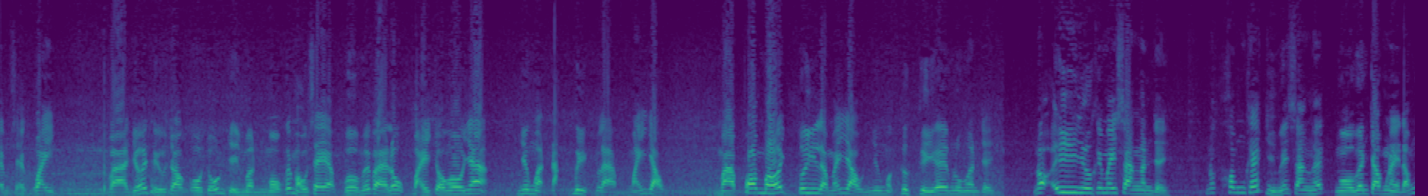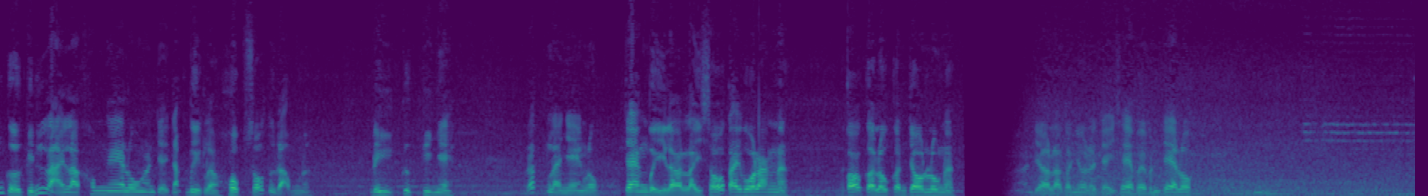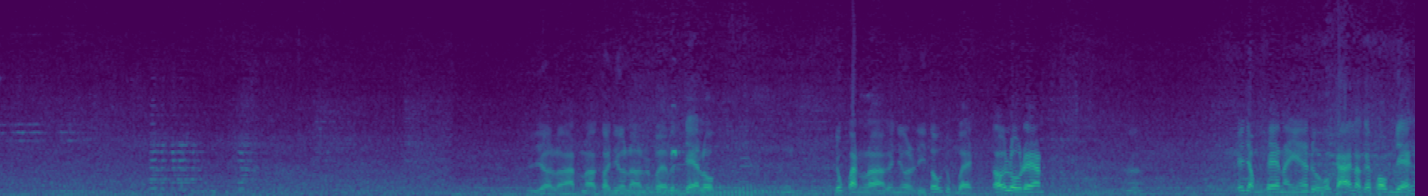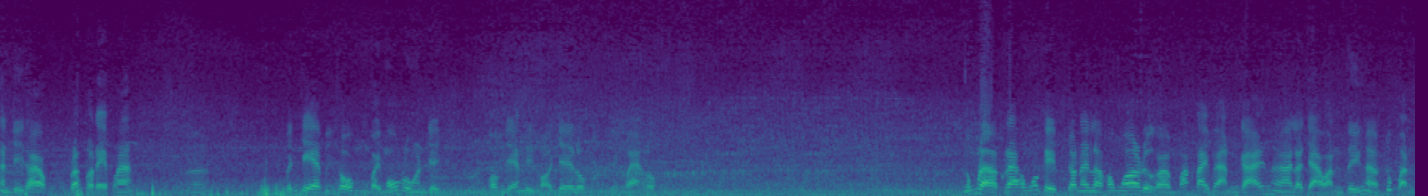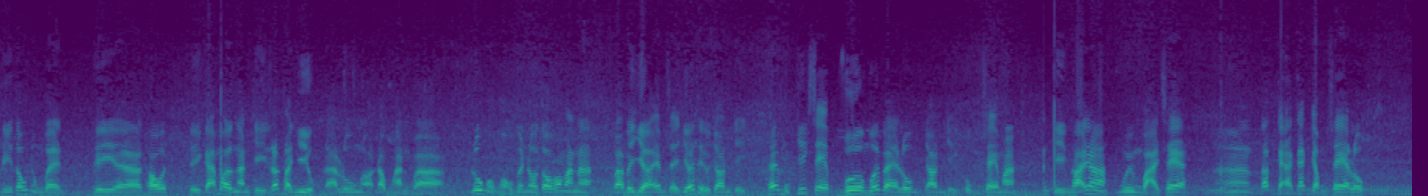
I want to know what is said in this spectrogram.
em sẽ quay và giới thiệu cho cô chú anh chị mình một cái mẫu xe vừa mới về luôn 7 chỗ ngồi nha. Nhưng mà đặc biệt là máy dầu. Mà form mới, tuy là máy dầu nhưng mà cực kỳ êm luôn anh chị. Nó y như cái máy xăng anh chị. Nó không khác gì máy xăng hết. Ngồi bên trong này đóng cửa kín lại là không nghe luôn anh chị. Đặc biệt là hộp số tự động nữa. Đi cực kỳ nhẹ rất là nhàn luôn. Trang bị là lẫy số tay vô lăng nè. Có cờ lô control luôn nè. Giờ là coi như là chạy xe về bánh tre luôn. Giờ là anh là coi như là về bến tre luôn. Chúc anh là coi như là đi tố trung bề tới luôn đây anh. À. Cái dòng xe này được có cái là cái form dáng anh chị thấy không? Rất là đẹp ha. À. Bến tre biển số 71 luôn anh chị. Form dáng thì khỏi chê luôn dáng vàng luôn. Đúng là ra không có kịp, cho nên là không có được à, bắt tay với anh cái, hay là chào anh tiếng chúc anh đi tốt trong bền thì thôi, thì cảm ơn anh chị rất là nhiều đã luôn đồng hành và luôn ủng hộ bên ô tô Pháp Anh ha. và bây giờ em sẽ giới thiệu cho anh chị thêm một chiếc xe vừa mới về luôn cho anh chị cùng xem ha. Anh chị thấy ha nguyên bãi xe à, tất cả các dòng xe luôn.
